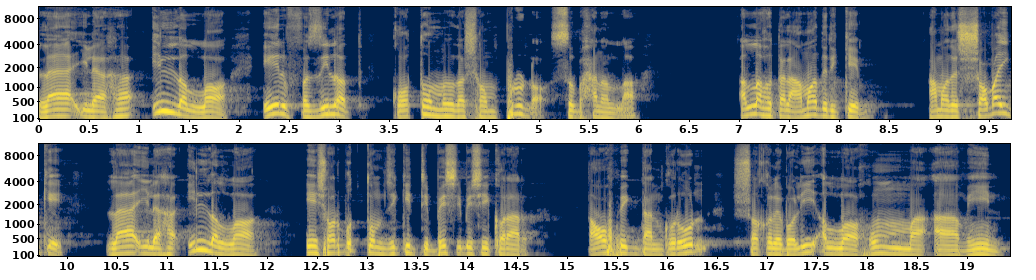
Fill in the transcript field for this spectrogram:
লা ইলাহা ইল্লাল্লাহ, এর ফজিলত কত মজা সম্পূর্ণ, সুবহানাল্লাহ। আল্লাহ তালা আমাদেরকে, আমাদের সবাইকে লা ইলাহা ইল্লাল্লাহ এই সর্বোত্তম জিকিরটি বেশি বেশি করার তৌফিক দান করুন। সকলে বলি আল্লাহ হুম্মা আমিন।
